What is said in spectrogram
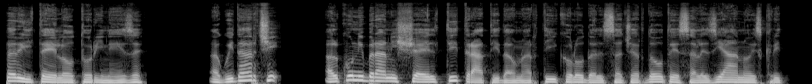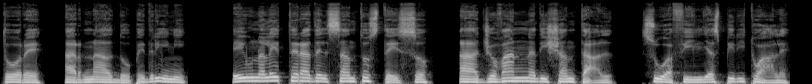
per il telo torinese. A guidarci alcuni brani scelti tratti da un articolo del sacerdote salesiano e scrittore Arnaldo Pedrini e una lettera del santo stesso a Giovanna di Chantal, sua figlia spirituale.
